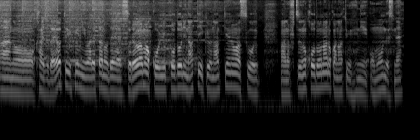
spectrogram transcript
あの解除だよというふうに言われたのでそれはまあこういう行動になっていくよなっていうのはすごいあの普通の行動なのかなというふうに思うんですね。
